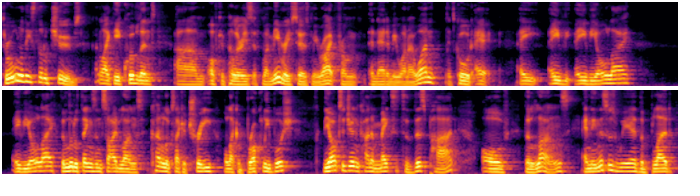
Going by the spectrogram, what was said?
through all of these little tubes, kind of like the equivalent um, of capillaries, if my memory serves me right from Anatomy 101. It's called a, a, a, alveoli. Alveoli, the little things inside lungs, kind of looks like a tree or like a broccoli bush. The oxygen kind of makes it to this part of the lungs, and then this is where the blood,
